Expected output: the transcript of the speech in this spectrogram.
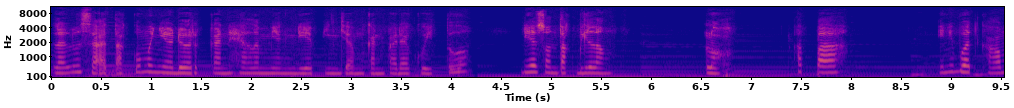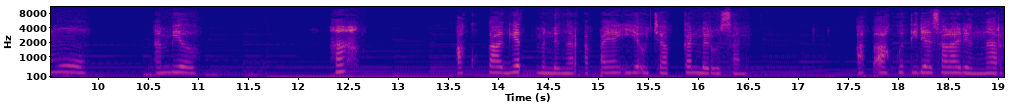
Lalu saat aku menyodorkan helm yang dia pinjamkan padaku itu, dia sontak bilang, Loh, apa? Ini buat kamu. Ambil. Hah? Aku kaget mendengar apa yang ia ucapkan barusan. Apa aku tidak salah dengar?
